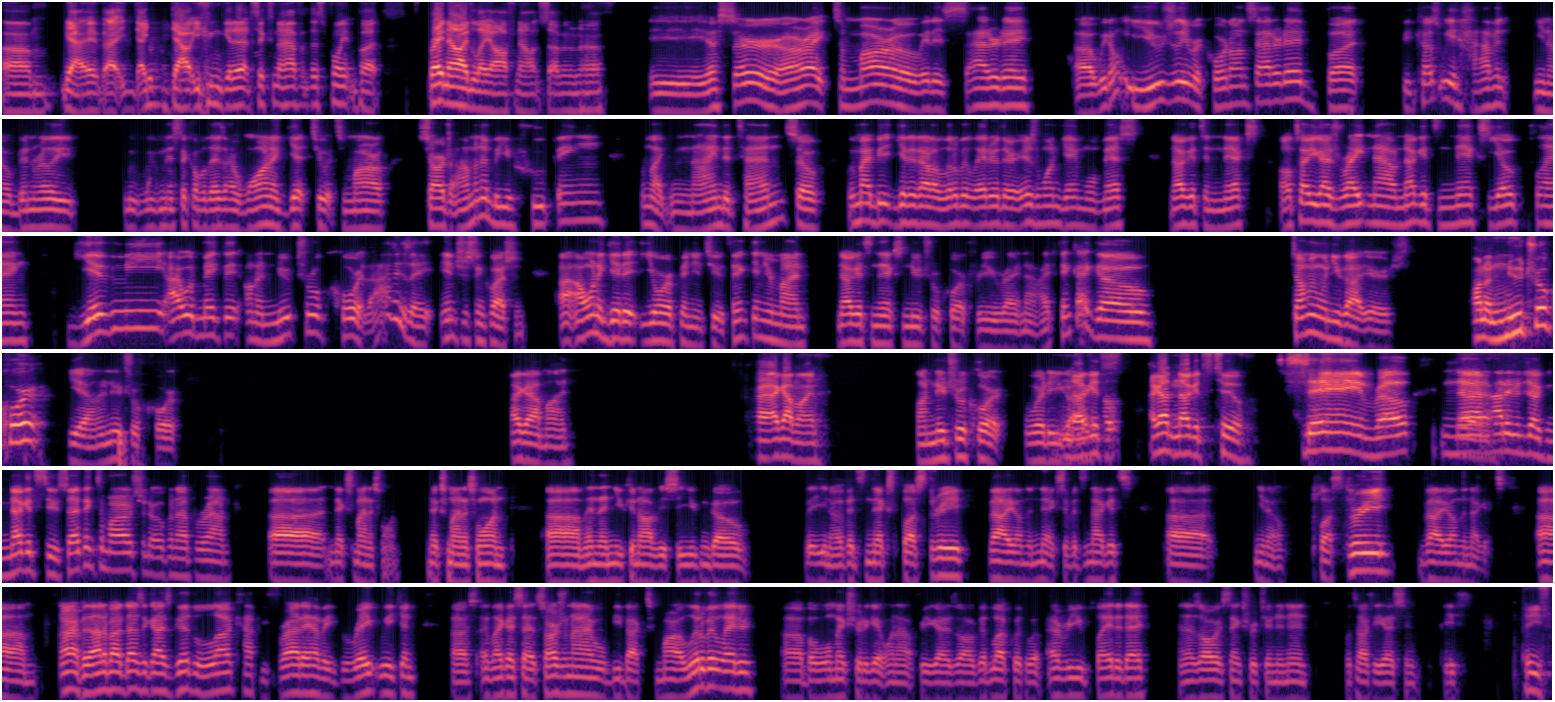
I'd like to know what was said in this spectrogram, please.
um, yeah, I, I doubt you can get it at six and a half at this point. But right now, I'd lay off now at seven and a half. Yes, sir. All right, tomorrow it is Saturday. Uh, we don't usually record on Saturday, but because we haven't, you know, been really, we, have missed a couple days. I want to get to it tomorrow. Sarge, I'm gonna be hooping from like nine to ten, so we might be get it out a little bit later. There is one game we'll miss: Nuggets and Knicks. I'll tell you guys right now: Nuggets, Knicks, Yoke playing. Give me, I would make it on a neutral court. That is a interesting question. I, I want to get it your opinion too. Think in your mind, Nuggets, Knicks, neutral court for you right now. I think I go. Tell me when you got yours. On a neutral court? Yeah, on a neutral court. I got mine. All right, I got mine. On neutral court, where do you go? Nuggets. I got Nuggets too. Same, bro. No, yeah. I'm not even joking. Nuggets too. So I think tomorrow should open up around uh Knicks minus one. Knicks minus one. Um, and then you can obviously you can go, you know, if it's Knicks plus three, value on the Knicks. If it's Nuggets, uh, you know, plus three, value on the Nuggets. Um, all right, but that about does it, guys. Good luck. Happy Friday. Have a great weekend. Uh, like I said, Sergeant and I will be back tomorrow a little bit later, uh, but we'll make sure to get one out for you guys all. Good luck with whatever you play today. And as always, thanks for tuning in. We'll talk to you guys soon. Peace. Peace.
